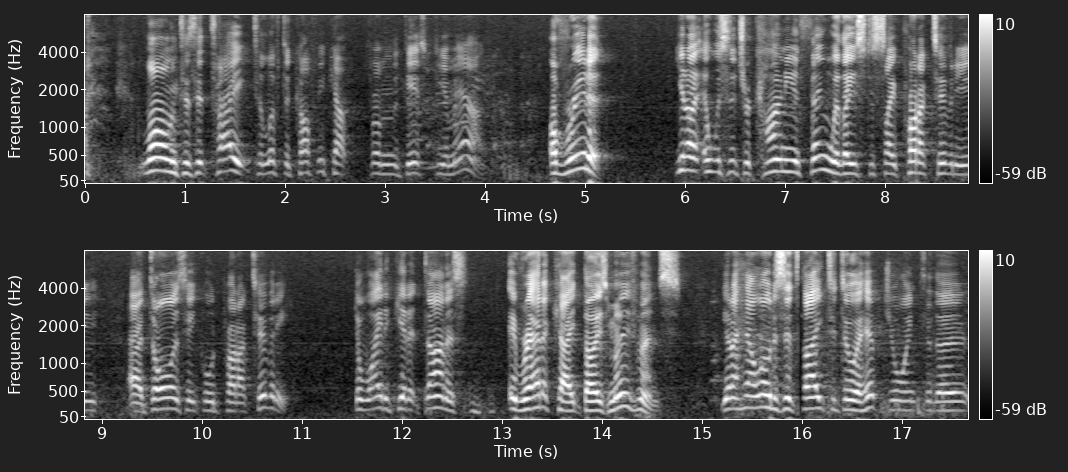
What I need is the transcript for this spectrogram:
long does it take to lift a coffee cup from the desk to your mouth. I've read it. You know, it was the draconian thing where they used to say productivity, uh, dollars equaled productivity. The way to get it done is eradicate those movements. You know, how long does it take to do a hip joint to the,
